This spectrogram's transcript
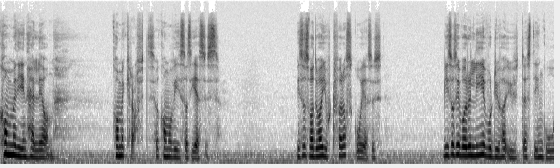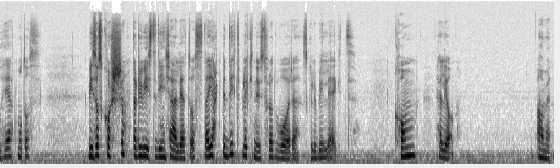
Kom med din Hellige Ånd. Kom med kraft, og kom og vis oss Jesus. Vis oss hva du har gjort for oss, gode Jesus. Vis oss i våre liv hvor du har utøst din godhet mot oss. Vis oss korset, der du viste din kjærlighet til oss, der hjertet ditt ble knust for at våre skulle bli legt. Kom, Hellige Ånd. Amen.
